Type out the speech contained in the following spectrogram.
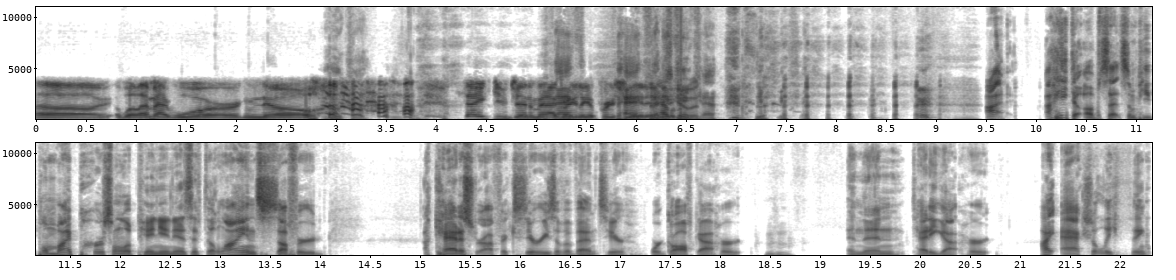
Uh, well, I'm at work. No. Okay. Thank you, gentlemen. I Thank- greatly appreciate it. Have a good Kevin. I I hate to upset some people. My personal opinion is if the Lions suffered a catastrophic series of events here where Goff got hurt Mhm. and then Teddy got hurt, I actually think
